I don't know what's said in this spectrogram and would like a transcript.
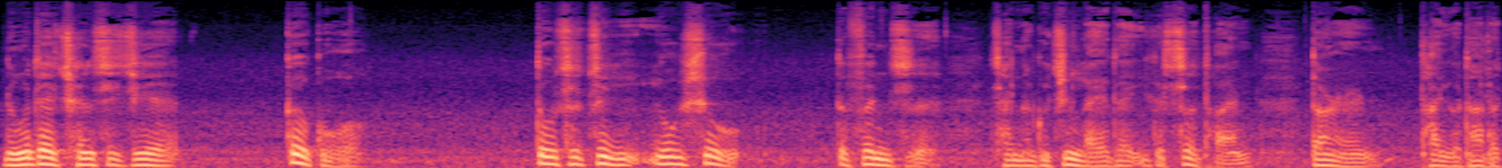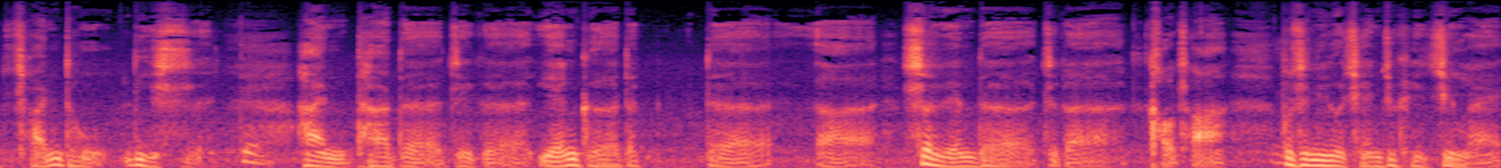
能够在全世界各国都是最优秀的分子才能够进来的一个社团。当然，它有它的传统历史，对，和它的这个严格的的。呃，社员的这个考察，不是你有钱就可以进来，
